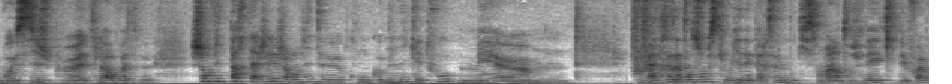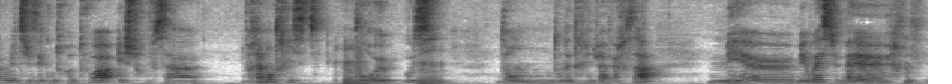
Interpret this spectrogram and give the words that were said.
moi aussi, je peux être là en mode euh, j'ai envie de partager, j'ai envie de qu'on communique et tout, mais euh, faut faire très attention parce que oui, il y a des personnes qui sont mal intentionnées et qui des fois vont l'utiliser contre toi et je trouve ça vraiment triste Mm. pour eux aussi Mm. d'en d'en être réduit à faire ça. Mais, euh, mais ouais, bah,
